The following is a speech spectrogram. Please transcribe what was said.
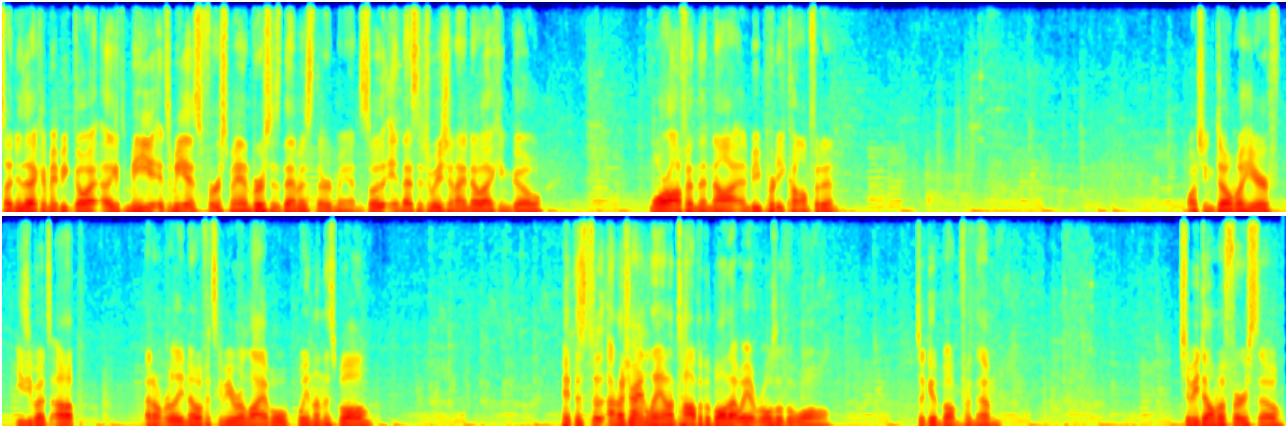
So I knew that I could maybe go. Like it's me, it's me as first man versus them as third man. So in that situation, I know I can go more often than not and be pretty confident. Watching Doma here, Easy Bud's up. I don't really know if it's gonna be a reliable win on this ball. Hit this. To, I'm gonna try and land on top of the ball. That way it rolls up the wall. It's a good bump from them. Should be Doma first, though.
